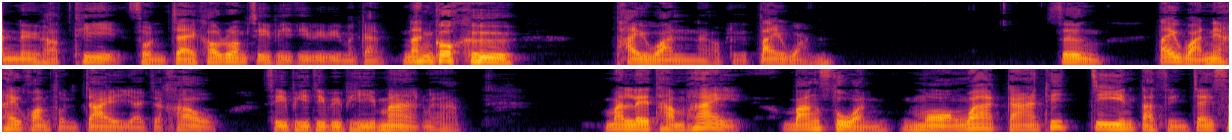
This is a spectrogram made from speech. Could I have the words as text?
นหนึ่งครับ ที่สนใจเข้าร่วม CPTPP เหมือนกัน นั่นก็คือไต้หวันนะครับ หรือไต้หวัน ซึ่งไต้หวันเนี่ยให้ความสนใจอยากจะเข้า CPTPP มากนะครับ มันเลยทำให้บางส่วนมองว่าการที่จีนตัดสินใจส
